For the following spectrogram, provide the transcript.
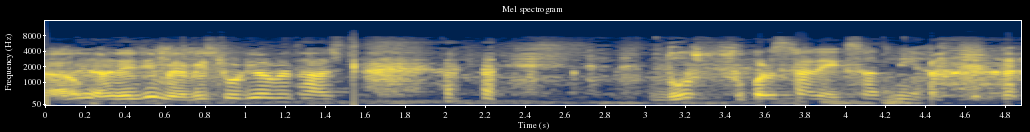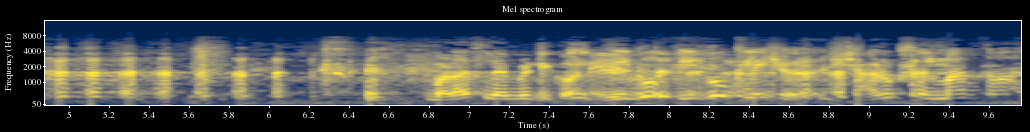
अरे जी मैं भी स्टूडियो में था आज। दो सुपरस्टार एक साथ नहीं बड़ा सेलिब्रिटी कौन है? ईगो ईगो क्लेश शाहरुख सलमान कहाँ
